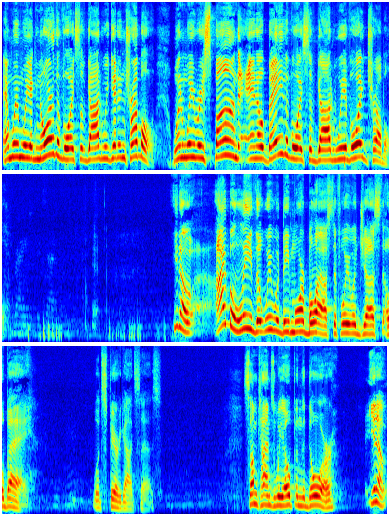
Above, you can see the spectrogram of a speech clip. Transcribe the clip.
And when we ignore the voice of God, we get in trouble. When we respond and obey the voice of God, we avoid trouble. You know, I believe that we would be more blessed if we would just obey what Spirit of God says. Sometimes we open the door, you know,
